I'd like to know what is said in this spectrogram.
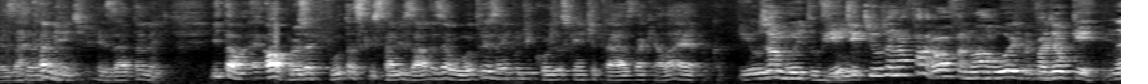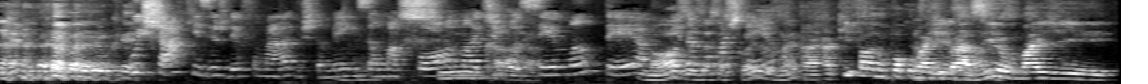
Exatamente, exatamente. Então, é, ó, por exemplo, frutas cristalizadas é outro exemplo de coisas que a gente traz daquela época. E usa muito. Gente que usa na farofa, no arroz, pra fazer o quê? Né? fazer o quê? Os charques e os defumados também são uma forma de cara. você manter a Nozes, comida por essas mais coisas, tempo. né? Aqui falando um pouco mais de Brasil, mais de,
